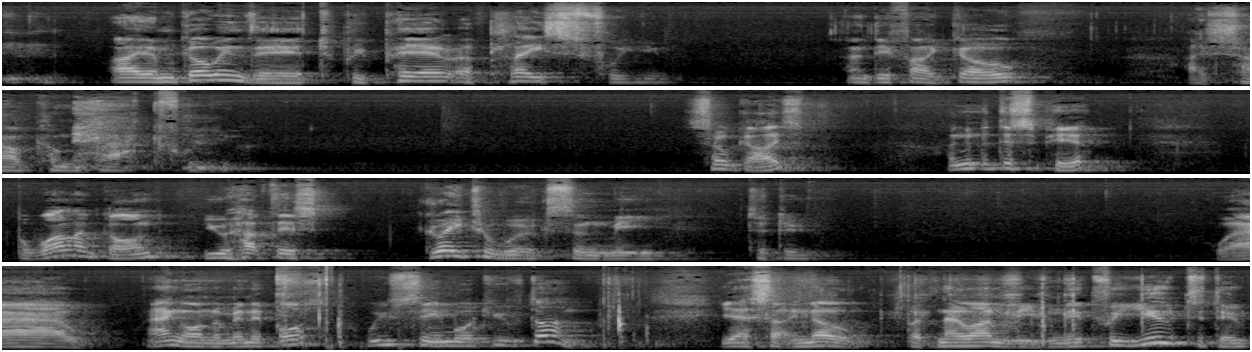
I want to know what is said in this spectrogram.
I am going there to prepare a place for you. And if I go, I shall come back for you. So, guys, I'm going to disappear. But while I'm gone, you have this greater works than me to do. Wow. Hang on a minute, boss. We've seen what you've done. Yes, I know, but now I'm leaving it for you to do.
